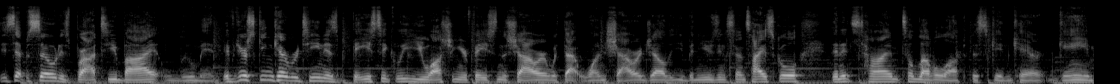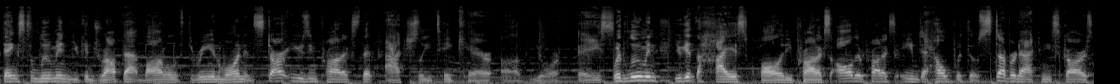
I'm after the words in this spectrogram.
This episode is brought to you by Lumin. If your skincare routine is basically you washing your face in the shower with that one shower gel that you've been using since high school, then it's time to level up the skincare game. Thanks to Lumin, you can drop that bottle of three in one and start using products that actually take care of your face. With Lumin, you get the highest quality products. All their products aim to help with those stubborn acne scars,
